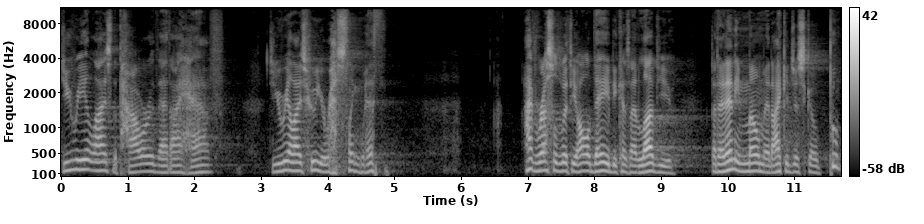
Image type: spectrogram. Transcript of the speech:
Do you realize the power that I have? Do you realize who you're wrestling with? I've wrestled with you all day because I love you, but at any moment I could just go poop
